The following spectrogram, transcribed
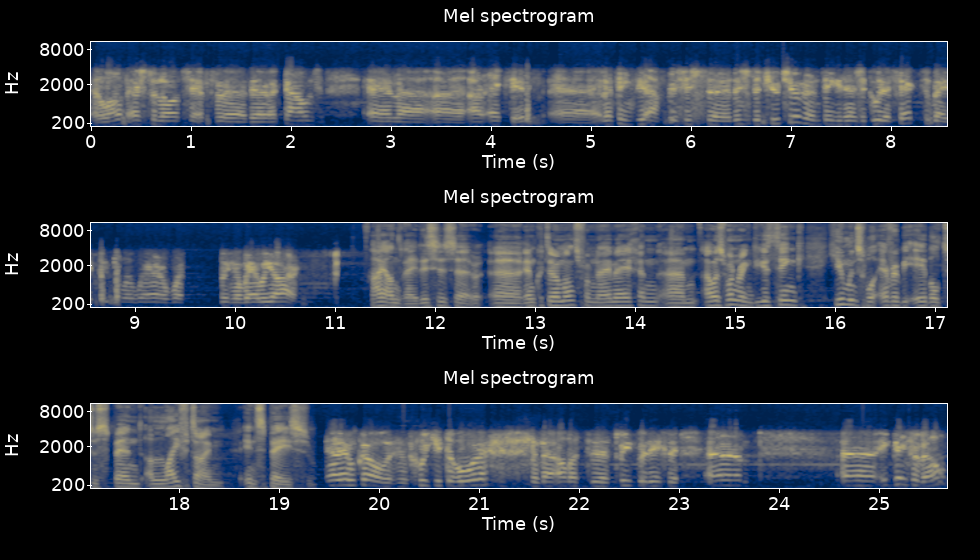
And a lot of astronauts have uh, their account and uh, uh, are active. Uh, and I think yeah, this is the, this is the future. And I think it has a good effect to make people aware of what doing and where we are. Hi, Andre. This is uh, uh, Remco Turmans from Nijmegen. Um, I was wondering, do you think humans will ever be able to spend a lifetime in space? Ja, Remco, goed je te horen. Na al het uh, tweetberichten. Uh, ik denk van wel.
